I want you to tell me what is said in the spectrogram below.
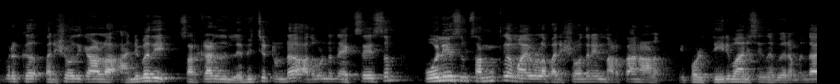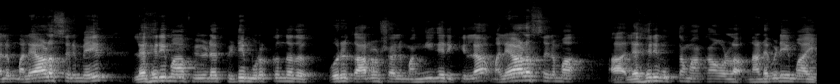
ഇവർക്ക് പരിശോധിക്കാനുള്ള അനുമതി സർക്കാരിൽ നിന്ന് ലഭിച്ചിട്ടുണ്ട്. അതുകൊണ്ട് തന്നെ എക്സൈസും പോലീസും സംയുക്തമായുള്ള പരിശോധനയും നടത്താനാണ് ഇപ്പോൾ തീരുമാനിച്ചിരുന്ന വിവരം. എന്തായാലും മലയാള സിനിമയിൽ ലഹരി മാഫിയയുടെ പിടിമുറുക്കുന്നത് ഒരു കാരണവശാലും അംഗീകരിക്കില്ല. മലയാള സിനിമ ലഹരി മുക്തമാക്കാനുള്ള നടപടിയുമായി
